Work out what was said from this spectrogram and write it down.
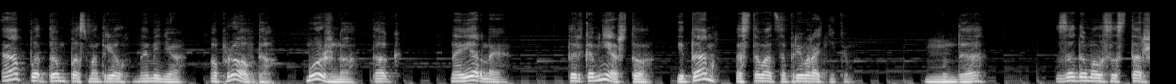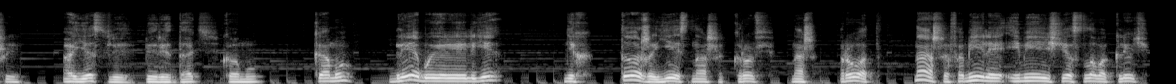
а потом посмотрел на меня. «А правда? Можно так?» «Наверное. Только мне что, и там оставаться привратником?» «Да», – задумался старший. «А если передать кому?» «Кому? Глебу или Илье? У них тоже есть наша кровь, наш род, наша фамилия, имеющая слово «ключ».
